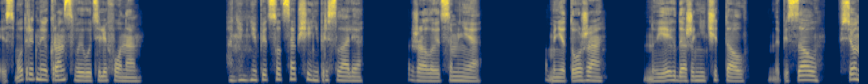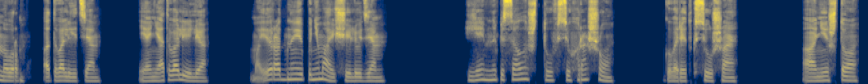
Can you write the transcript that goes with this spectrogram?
и смотрит на экран своего телефона. «Они мне 500 сообщений прислали», — жалуется мне. «Мне тоже, но я их даже не читал. Написал «все норм, отвалите». И они отвалили. Мои родные, понимающие люди. «Я им написала, что все хорошо», — говорит Ксюша. «А они что?»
